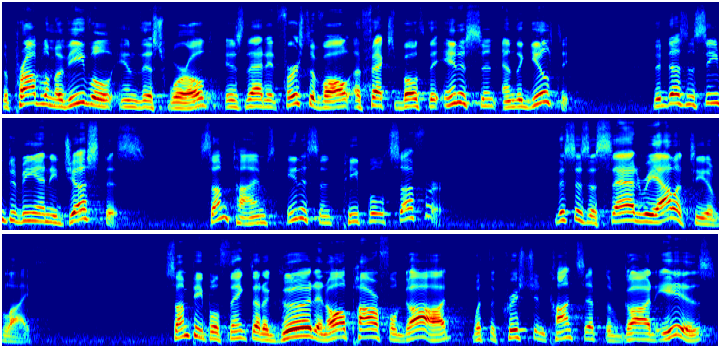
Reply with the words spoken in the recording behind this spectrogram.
The problem of evil in this world is that it first of all affects both the innocent and the guilty. There doesn't seem to be any justice. Sometimes innocent people suffer. This is a sad reality of life. Some people think that a good and all-powerful God, what the Christian concept of God is,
